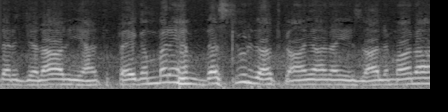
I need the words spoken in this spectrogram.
در جلالیت پیغمبر ہم دستور داد کا آیا نا یہ ظالمانا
